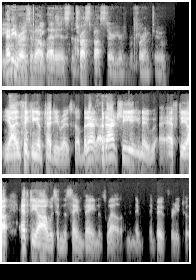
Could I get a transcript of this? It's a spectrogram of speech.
the Teddy Roosevelt. That is the trust buster you're referring to. Yeah, I'm thinking of Teddy Roosevelt, but uh, yeah, but yeah. actually, you know, FDR FDR was in the same vein as well. I mean, they, they both really took.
